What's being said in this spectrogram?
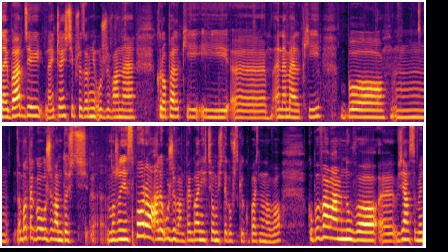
najbardziej, najczęściej przeze mnie używane kropelki i e, NML-ki, bo, mm, no bo tego używam dość, e, może nie sporo, ale używam tego, a nie chciało mi się tego wszystkiego kupować na nowo. Kupowałam Nuvo, e, wzięłam sobie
